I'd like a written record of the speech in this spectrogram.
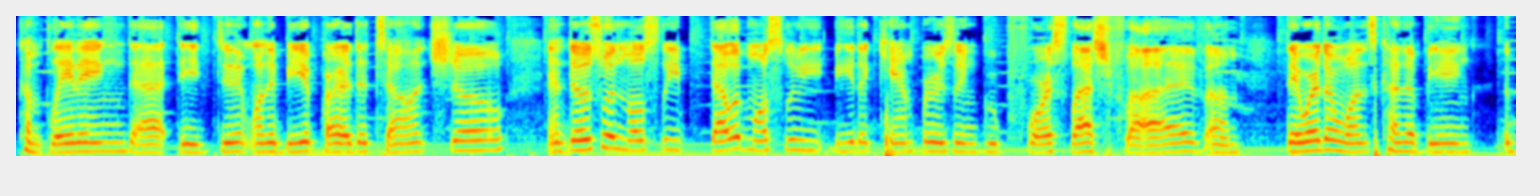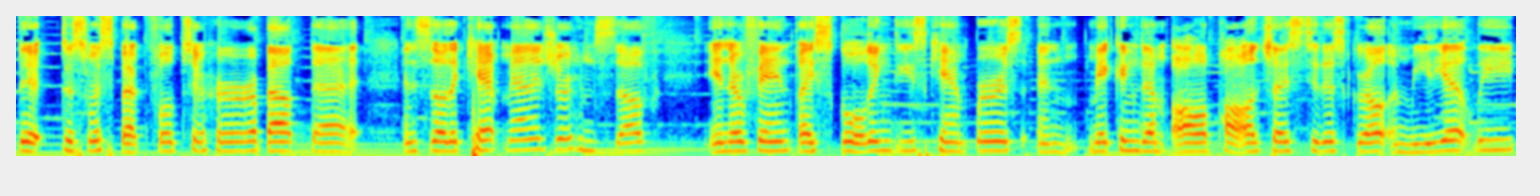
complaining that they didn't want to be a part of the talent show, and those would mostly that would mostly be the campers in group four slash five. Um, they were the ones kind of being a bit disrespectful to her about that. And so the camp manager himself, intervened by scolding these campers and making them all apologize to this girl immediately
